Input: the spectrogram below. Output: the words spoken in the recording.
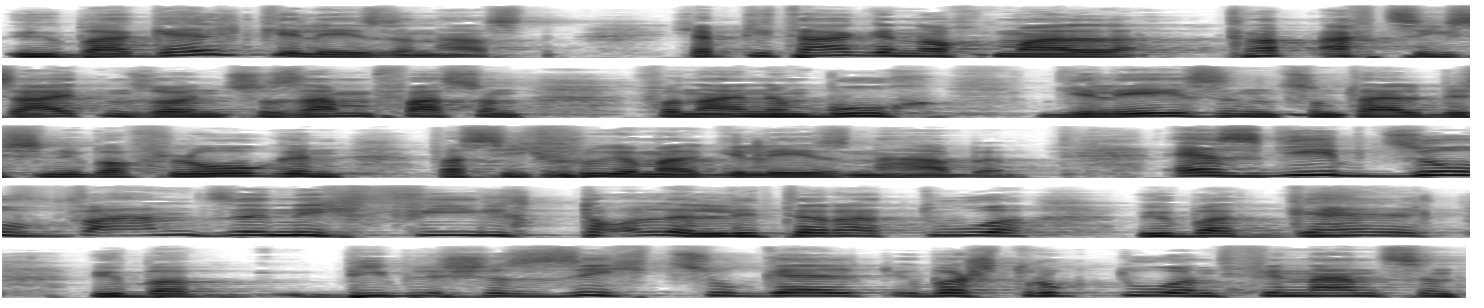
über Geld gelesen hast. Ich habe die Tage noch mal knapp 80 Seiten so eine Zusammenfassung von einem Buch gelesen, zum Teil ein bisschen überflogen, was ich früher mal gelesen habe. Es gibt so wahnsinnig viel tolle Literatur über Geld, über biblische Sicht zu Geld, über Strukturen, Finanzen,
